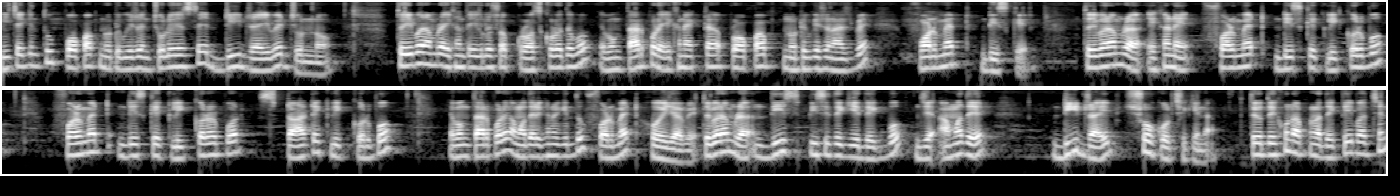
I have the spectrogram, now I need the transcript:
নিচে কিন্তু পপ আপ নোটিফিকেশান চলে এসেছে ডি ড্রাইভের জন্য। তো এবার আমরা এখান থেকে এগুলো সব ক্রস করে দেবো এবং তারপরে এখানে একটা পপ আপ নোটিফিকেশান আসবে ফরম্যাট ডিস্কের তো এবার আমরা এখানে ফরম্যাট ডিস্কে ক্লিক করব। ফরম্যাট ডিস্কে ক্লিক করার পর স্টার্টে ক্লিক করব এবং তারপরে আমাদের এখানে কিন্তু ফরম্যাট হয়ে যাবে। তো এবার আমরা দিস পিসিতে গিয়ে দেখব যে আমাদের ডি ড্রাইভ শো করছে কিনা। তো দেখুন আপনারা দেখতেই পাচ্ছেন,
